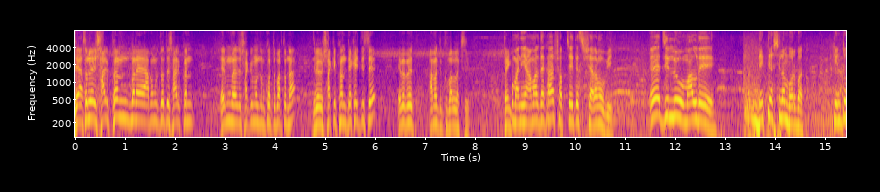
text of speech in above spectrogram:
যে আসলে শাহরুখ খান মানে আমার মতো শাহরুখ খান এরকম শাকিব মন্তম করতে পারতো না। যেভাবে শাকিব খান দেখাই দিচ্ছে এভাবে আমাদের খুব ভালো লাগছে। থ্যাংক ইউ মানে আমার দেখা সবচাইতে সেরা মুভি এ জিল্লু মালদে দেখতে আসছিলাম বরবাদ। কিন্তু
